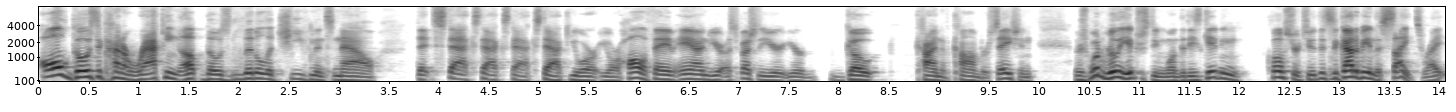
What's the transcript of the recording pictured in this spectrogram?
all goes to kind of racking up those little achievements now that stack, stack, stack, stack your your Hall of Fame and your especially your your goat kind of conversation. There's one really interesting one that he's getting closer to. This has got to be in the sights, right?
